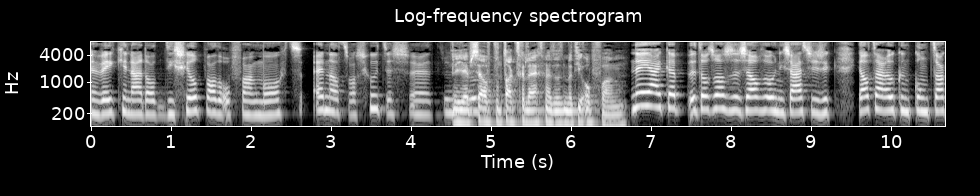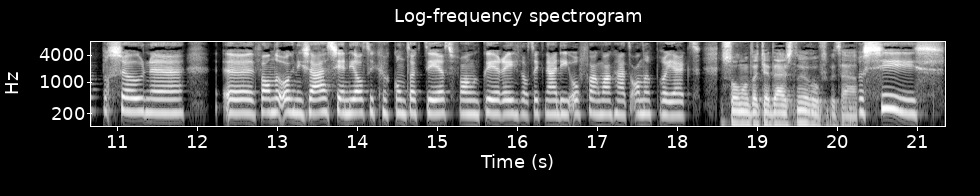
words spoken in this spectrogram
een weekje nadat die schildpaddenopvang mocht. En dat was goed. Dus, je hebt zelf contact gelegd met, met die opvang? Nee, ja, ik heb, dat was dezelfde organisatie. Dus ik, je had daar ook een contactpersoon uh, van de organisatie. En die had ik gecontacteerd van kun je regelen dat ik naar die opvang mag naar het andere project. Zonder dat jij duizend euro hoeft te betalen. Precies.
